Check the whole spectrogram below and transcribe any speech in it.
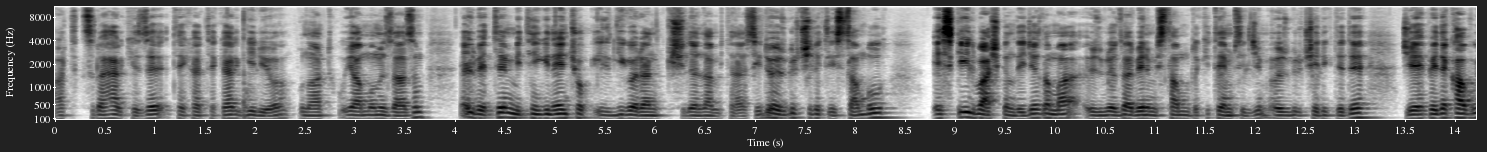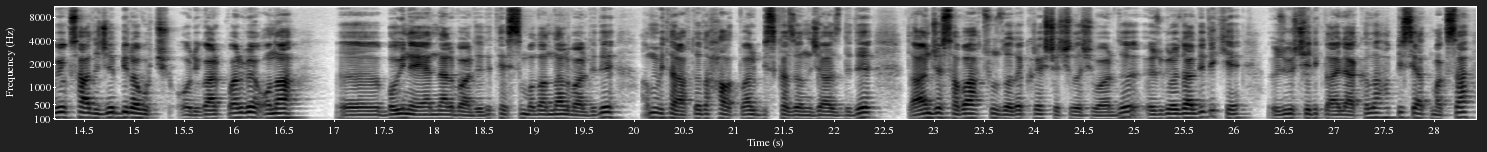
Artık sıra herkese teker teker geliyor. Buna artık uyanmamız lazım. Elbette mitingin en çok ilgi gören kişilerinden bir tanesiydi. Özgür Çelik de İstanbul eski il başkanı diyeceğiz ama Özgür Özel benim İstanbul'daki temsilcim. Özgür Çelik dedi. CHP'de kavga yok sadece bir avuç oligark var ve ona e, boyun eğenler var dedi. Teslim olanlar var dedi. Ama bir tarafta da halk var biz kazanacağız dedi. Daha önce sabah Tuzla'da kreş açılışı vardı. Özgür Özel dedi ki Özgür Çelik'le alakalı hapis yatmaksa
